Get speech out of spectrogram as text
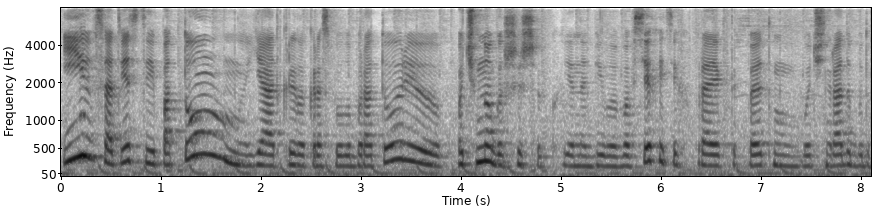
И, в соответствии, потом я открыла как раз свою лабораторию. Очень много шишек я набила во всех этих проектах, поэтому очень рада буду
